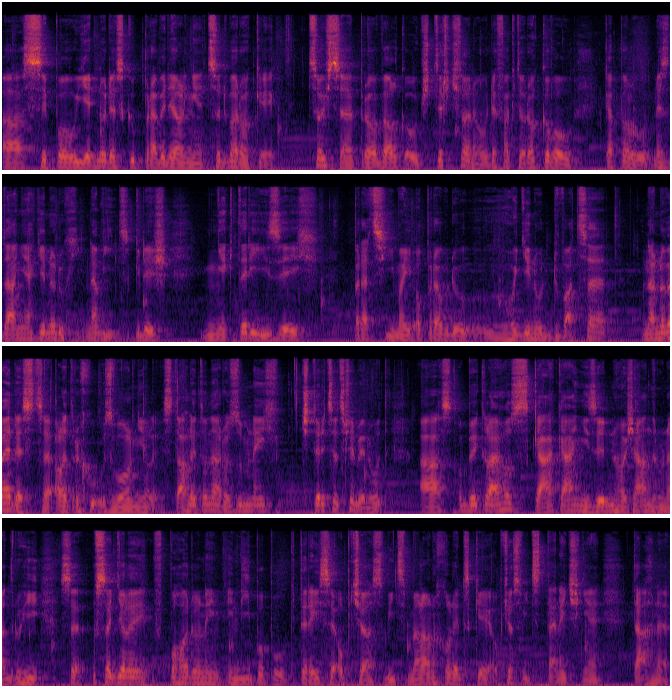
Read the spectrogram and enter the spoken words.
uh, sypou jednu desku pravidelně co dva roky, což se pro velkou čtyřčlenou de facto rokovou kapelu nezdá nějak jednoduchý. Navíc, když některý z jejich prací mají opravdu hodinu 20, na nové desce ale trochu uzvolnili. Stáhli to na rozumných 43 minut a z obvyklého skákání z jednoho žánru na druhý se usadili v pohodlným indie popu, který se občas víc melancholicky, občas víc tanečně táhne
